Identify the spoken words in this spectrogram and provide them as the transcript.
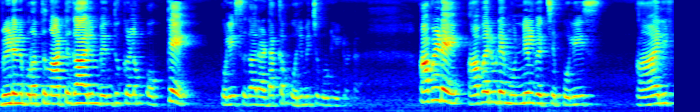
വീടിന് പുറത്ത് നാട്ടുകാരും ബന്ധുക്കളും ഒക്കെ പോലീസുകാർ അടക്കം ഒരുമിച്ച് കൂടിയിട്ടുണ്ട്. അവിടെ അവരുടെ മുന്നിൽ വെച്ച് പോലീസ് ആരിഫ്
